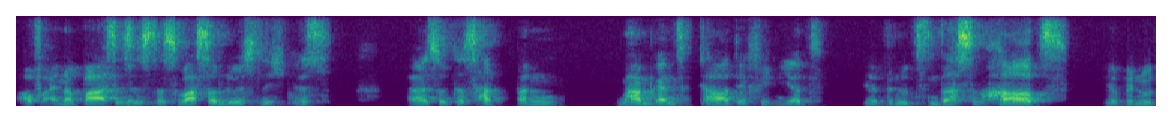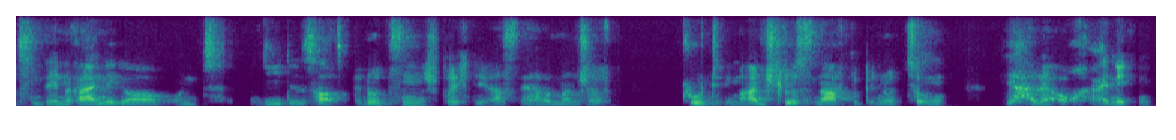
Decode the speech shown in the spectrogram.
auf einer Basis ist, das wasserlöslich ist. Also das hat man, wir haben ganz klar definiert, wir benutzen das Harz, wir benutzen den Reiniger und die, die das Harz benutzen, sprich die erste Herrenmannschaft, tut im Anschluss nach die Benutzung die Halle auch reinigen.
